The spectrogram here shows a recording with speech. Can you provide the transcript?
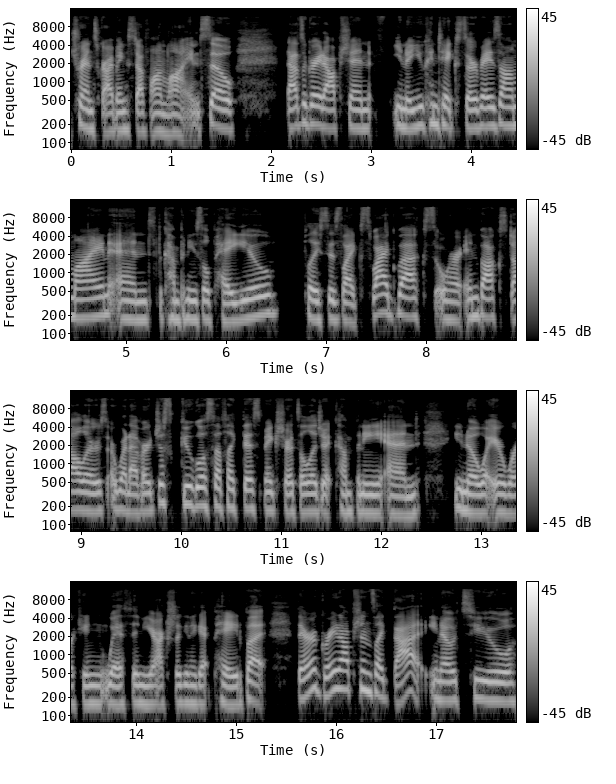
transcribing stuff online. So that's a great option. You know, you can take surveys online and the companies will pay you. Places like Swagbucks or Inbox Dollars or whatever. Just Google stuff like this, make sure it's a legit company and you know what you're working with and you're actually going to get paid. But there are great options like that, you know, to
